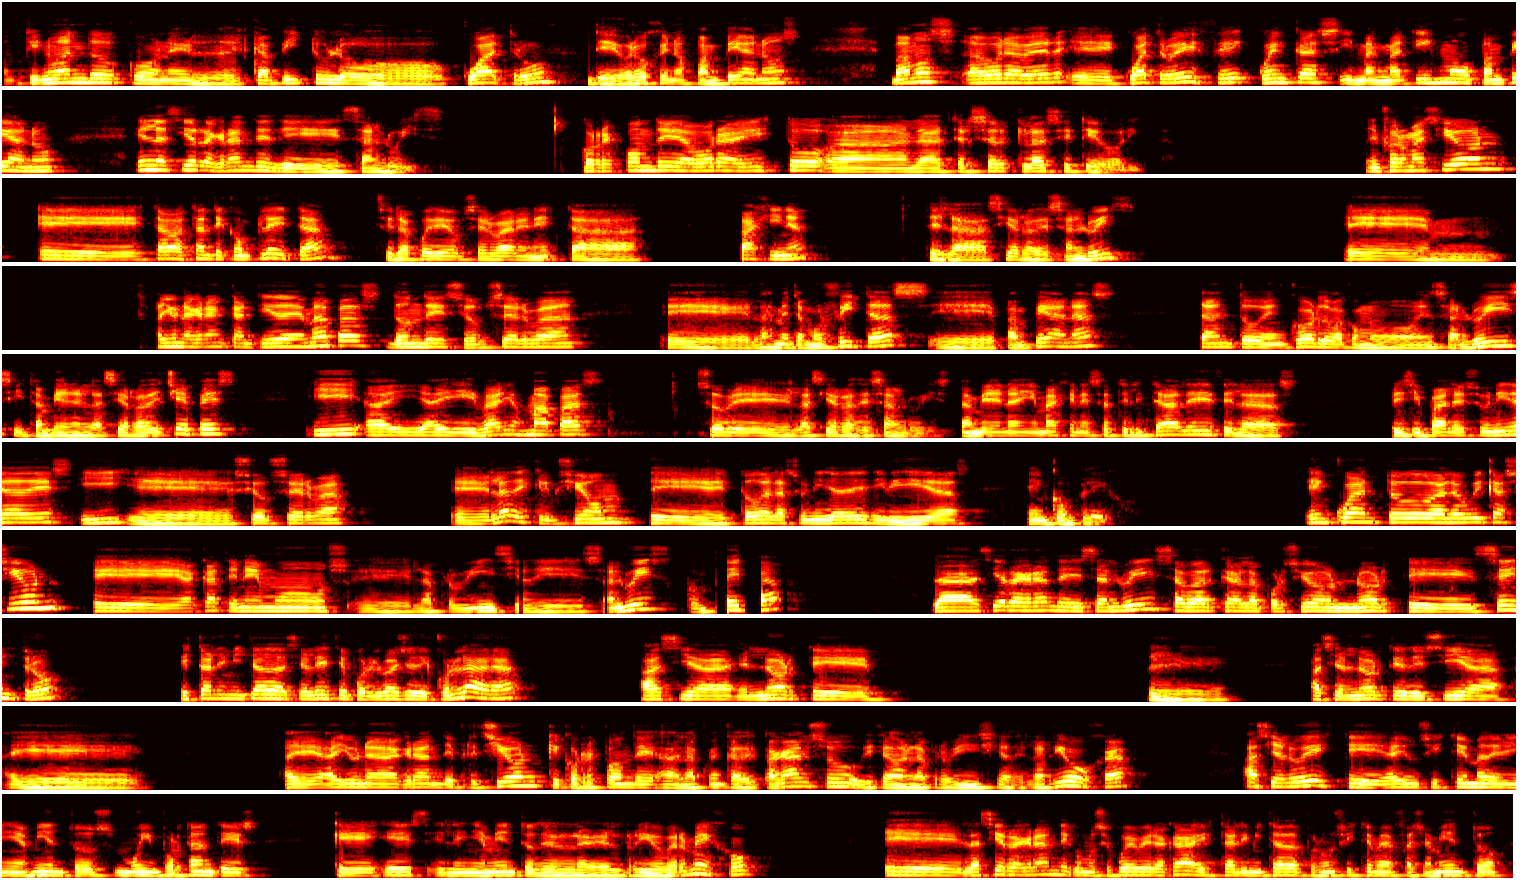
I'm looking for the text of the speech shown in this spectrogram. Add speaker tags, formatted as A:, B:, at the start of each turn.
A: Continuando con el capítulo 4 de Orógenos Pampeanos, vamos ahora a ver 4F, eh, cuencas y magmatismo pampeano en la Sierra Grande de San Luis. Corresponde ahora esto a la tercera clase teórica. La información eh, está bastante completa, se la puede observar en esta página de la Sierra de San Luis. Eh, hay una gran cantidad de mapas donde se observa eh, las metamorfitas eh, pampeanas, tanto en Córdoba como en San Luis y también en la Sierra de Chepes. Y hay, hay varios mapas sobre las sierras de San Luis. También hay imágenes satelitales de las principales unidades y se observa eh, la descripción de todas las unidades divididas en complejos. En cuanto a la ubicación, eh, acá tenemos eh, la provincia de San Luis completa. La Sierra Grande de San Luis abarca la porción norte-centro. Está limitada hacia el este por el Valle de Conlara, hacia el norte Hacia el norte decía eh, eh, hay una gran depresión que corresponde a la cuenca del Paganzo, ubicado en la provincia de La Rioja. Hacia el oeste hay un sistema de lineamientos muy importantes que es el lineamiento del río Bermejo. Eh, la Sierra Grande, como se puede ver acá, está limitada por un sistema de fallamiento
